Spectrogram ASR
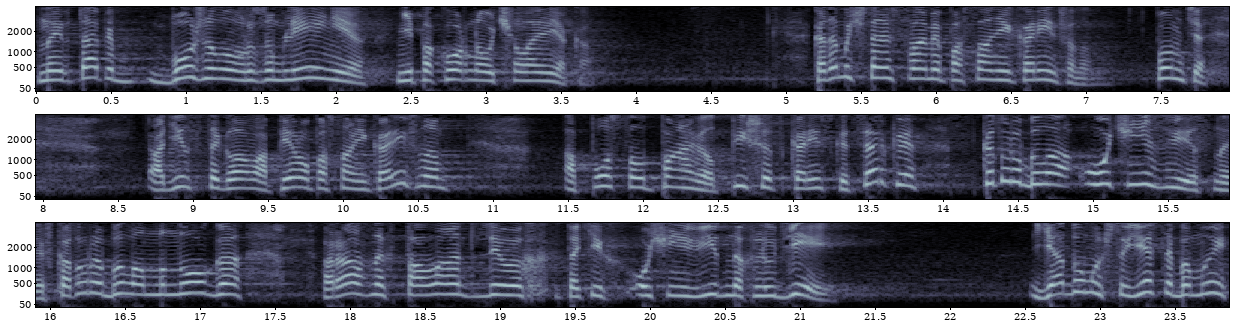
на этапе Божьего вразумления непокорного человека. Когда мы читаем с вами послание к Коринфянам, помните, 11 глава 1 послания к Коринфянам, апостол Павел пишет Коринфской церкви, которая была очень известная, в которой было много разных талантливых, таких очень видных людей. Я думаю, что если бы мы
